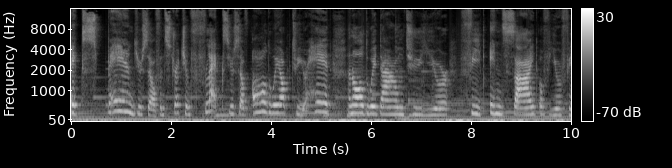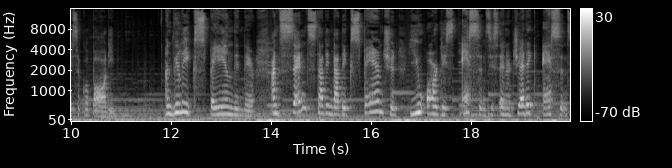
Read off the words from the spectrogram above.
expand yourself and stretch and flex yourself all the way up to your head and all the way down to your feet inside of your physical body and really expand in there. And sense that in that expansion you are this essence this energetic essence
